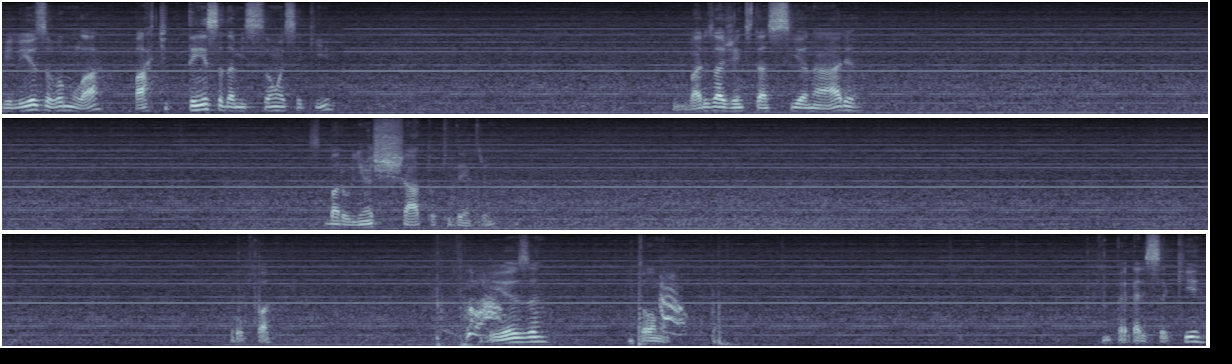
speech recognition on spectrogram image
Beleza, vamos lá. Parte tensa da missão essa aqui. Vários agentes da CIA na área. Barulhinho é chato aqui dentro. Hein? Opa. Beleza. Toma. Vamos pegar isso aqui.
